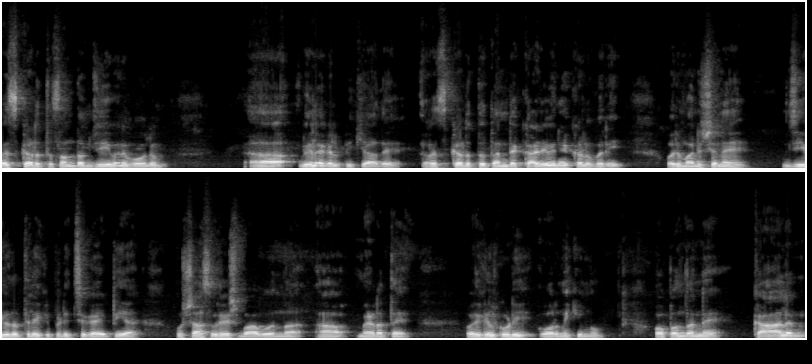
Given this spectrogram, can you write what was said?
റിസ്ക് എടുത്ത് സ്വന്തം ജീവന് പോലും വില കൽപ്പിക്കാതെ റിസ്ക് എടുത്ത് തന്റെ കഴിവിനേക്കാൾ ഉപരി ഒരു മനുഷ്യനെ ജീവിതത്തിലേക്ക് പിടിച്ചു കയറ്റിയ ഉഷ സുരേഷ് ബാബു എന്ന ആ മേഡത്തെ ഒരിക്കൽ കൂടി ഓർമ്മിക്കുന്നു. ഒപ്പം തന്നെ കാലൻ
